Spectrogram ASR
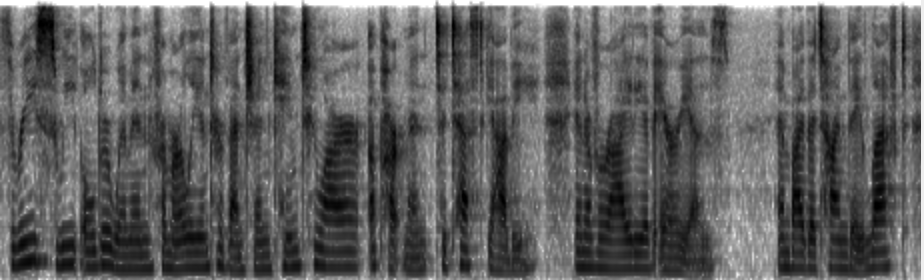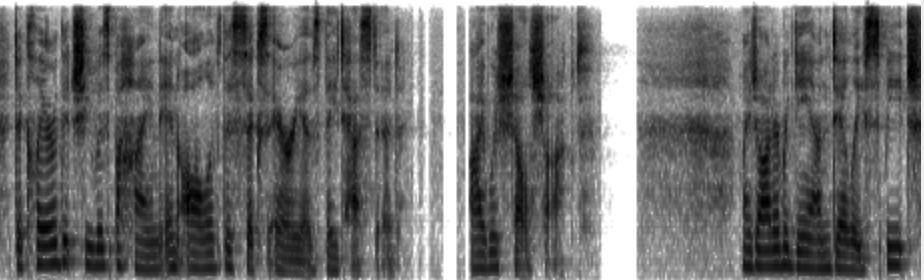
Three sweet older women from early intervention came to our apartment to test Gabby in a variety of areas, and by the time they left, declared that she was behind in all of the six areas they tested. I was shell shocked. My daughter began daily speech,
